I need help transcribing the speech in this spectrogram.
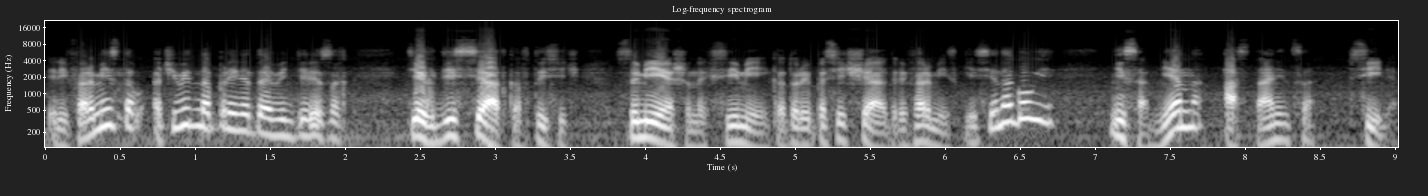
реформистов, очевидно принятое в интересах тех десятков тысяч смешанных семей, которые посещают реформистские синагоги, несомненно останется в силе.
